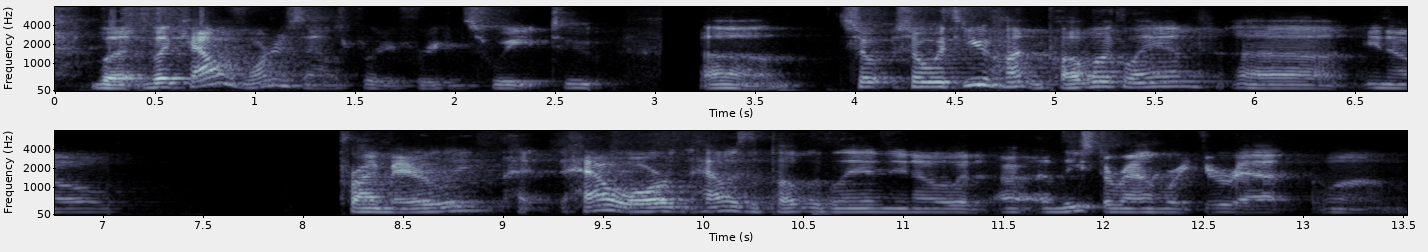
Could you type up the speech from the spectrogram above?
but but California sounds pretty freaking sweet too. Um, so so with you hunting public land, uh, you know, primarily, how are how is the public land? You know, at, uh, at least around where you're at, um,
